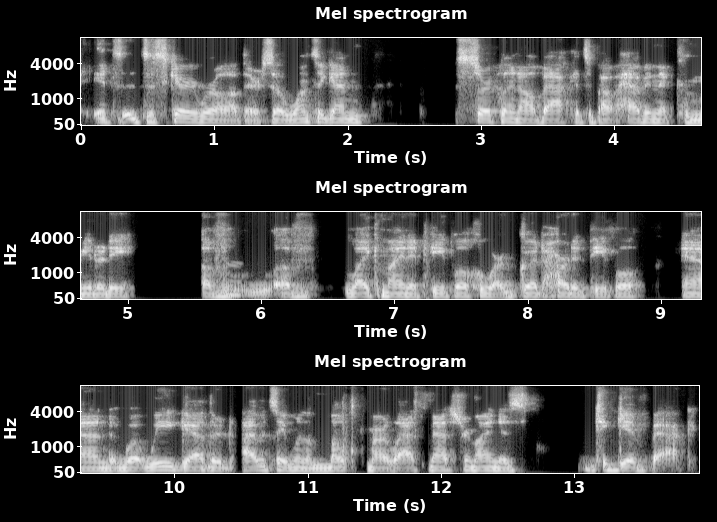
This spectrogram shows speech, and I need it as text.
it's it's a scary world out there. So once again, circling all back, it's about having a community of of like-minded people who are good-hearted people. And what we gathered, I would say one of the most from our last mastermind is to give back.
